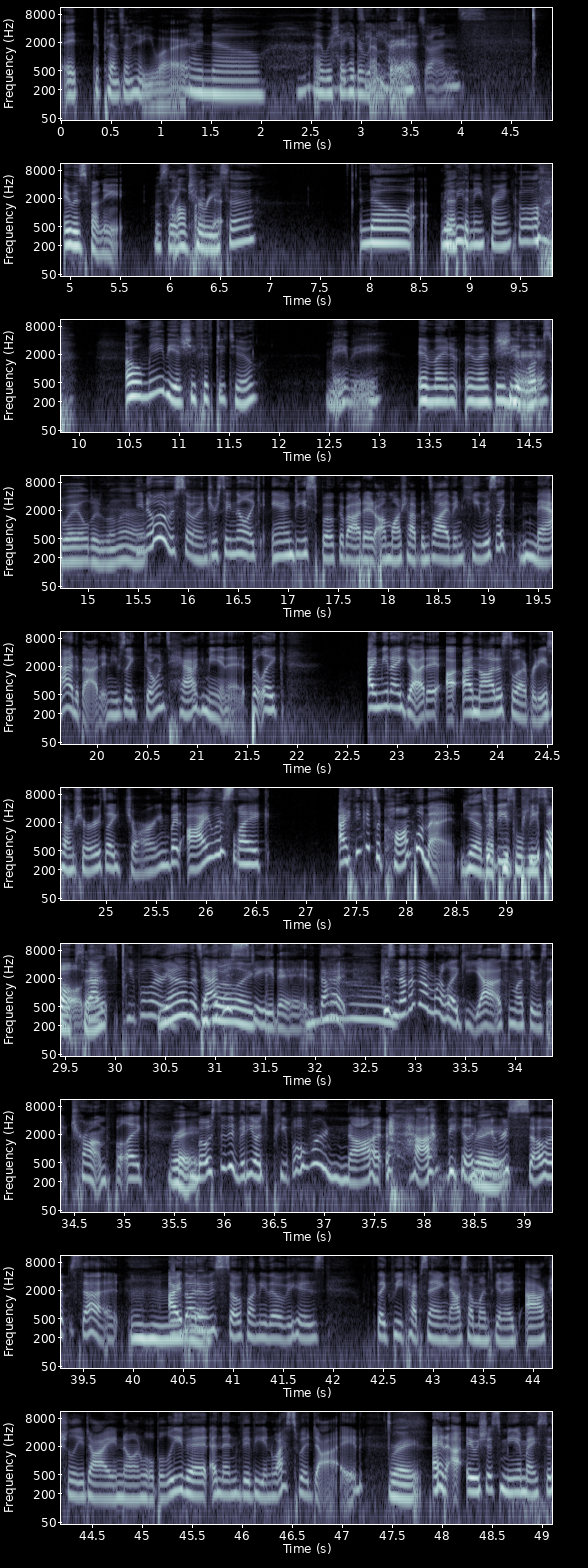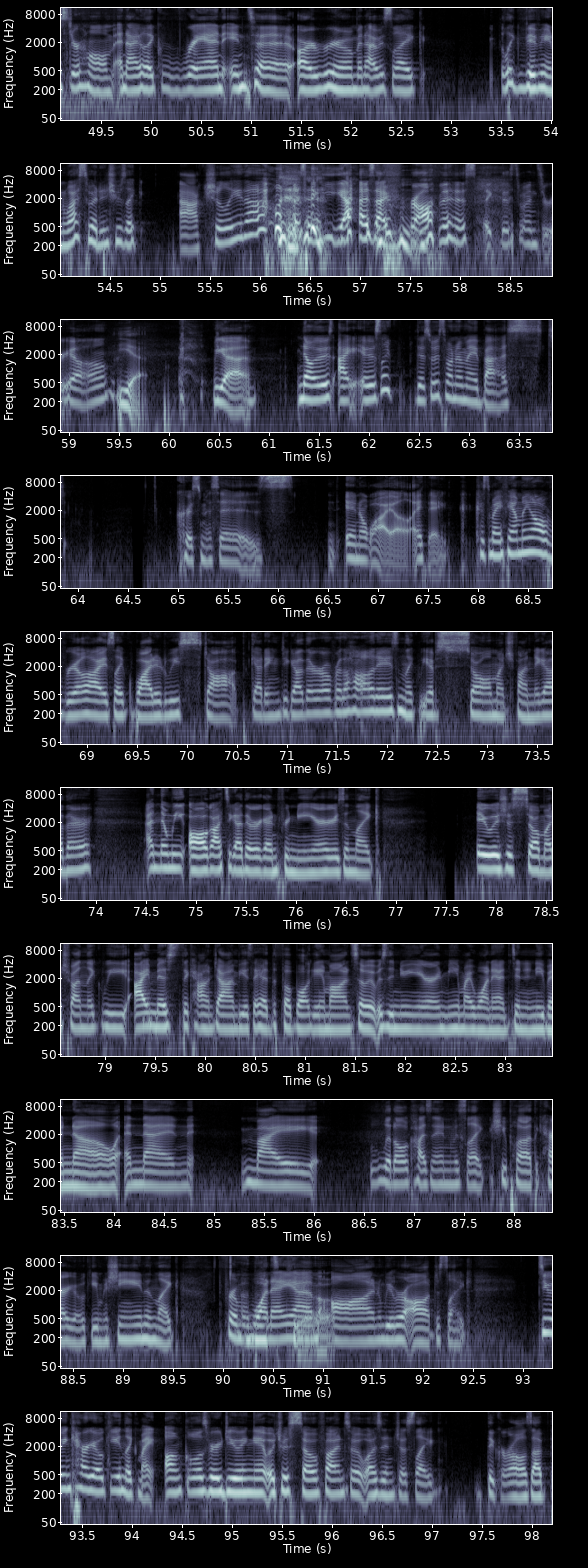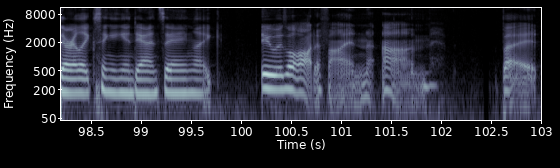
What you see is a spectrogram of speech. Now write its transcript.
It depends on who you are. I know. I wish I, could didn't remember. Housewives ones. It was funny. was like I'll find it. Teresa, No, maybe. Bethenny Frankel, Oh, maybe is she fifty-two? maybe. It might. It might be. She her. looks way older than that. You know what was so interesting though? Like Andy spoke about it on Watch Happens Live, and he was like mad about it, and he was like, "Don't tag me in it." But like, I mean, I get it. I- I'm not a celebrity, so I'm sure it's like jarring. But I was like, I think it's a compliment. Yeah, to these people so people. upset. that people are Yeah, that are like, devastated. that "No." because none of them were like yes, unless it was like Trump. But like Right. most of the videos, people were not happy. Like they were so upset. Mm-hmm. I thought Yeah. it was so funny though because like we kept saying now someone's gonna actually die and no one will believe it, and then Vivienne Westwood died, right. and I, it was just me and my sister home, and I like ran into our room and I was like, like Vivienne Westwood, and she was like. Actually, though, I was like, "Yes, I promise. Like this one's real." Yeah. Yeah. No, it was I it was like this was one of my best Christmases in a while, I think. Cuz my family all realized like why did we stop getting together over the holidays and like we have so much fun together. And then we all got together again for New Year's and like it was just so much fun. Like we I missed the countdown because they had the football game on, so it was the new year and me and my one aunt didn't even know. And then my little cousin was like she pulled out the karaoke machine and like from Oh, 1 a.m. cute. on we were all just like doing karaoke and like my uncles were doing it which was so fun so it wasn't just like the girls up there like singing and dancing like it was a lot of fun um but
